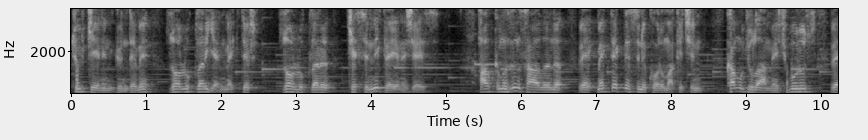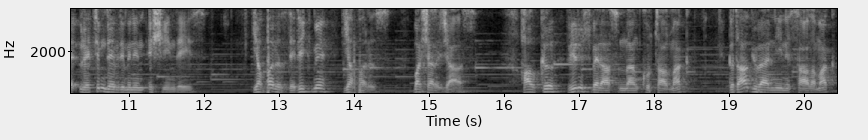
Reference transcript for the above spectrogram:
Türkiye'nin gündemi zorlukları yenmektir. Zorlukları kesinlikle yeneceğiz. Halkımızın sağlığını ve ekmek teknesini korumak için kamuculuğa mecburuz ve üretim devriminin eşiğindeyiz. Yaparız dedik mi yaparız. Başaracağız. Halkı virüs belasından kurtarmak, gıda güvenliğini sağlamak,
